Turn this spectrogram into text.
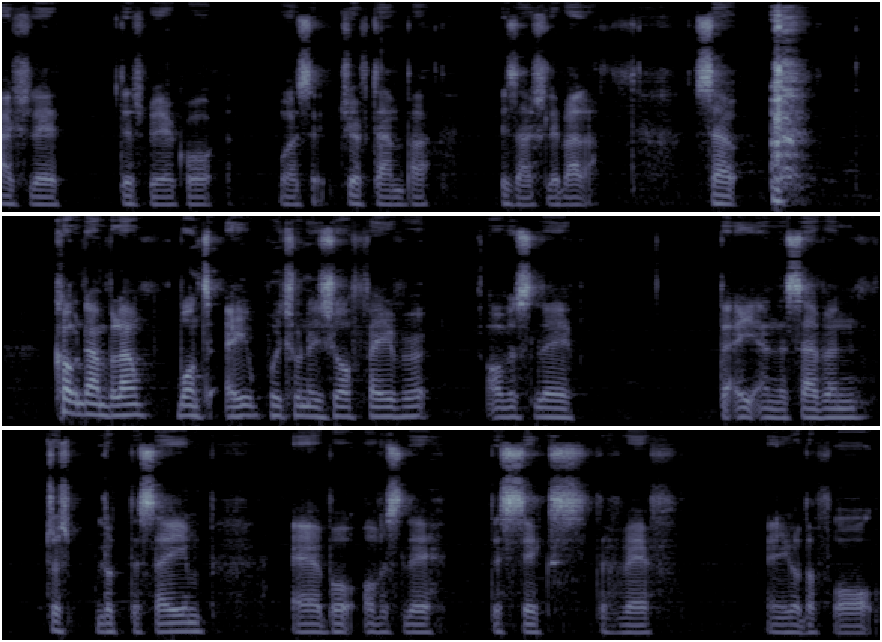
actually this vehicle, was it Drift Tampa, is actually better. So comment down below one to eight, which one is your favorite? Obviously, the eight and the seven just look the same, uh, but obviously the sixth, the fifth, and you got the fourth,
